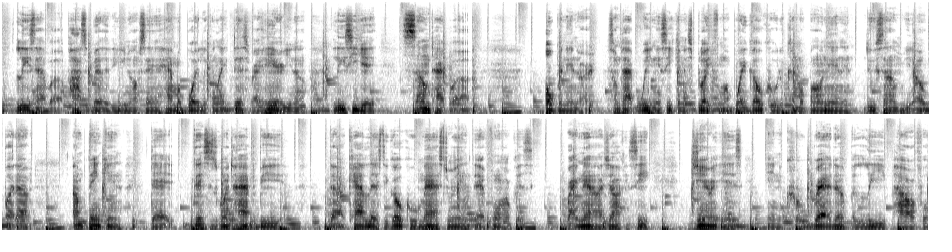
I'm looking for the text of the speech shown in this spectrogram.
at least have a possibility, you know what I'm saying? Have my boy looking like this right here, you know, at least he get some type of uh, opening or some type of weakness he can exploit for my boy Goku to come up on in and do something, you know, but uh, I'm thinking that this is going to have to be the catalyst to Goku mastering that form because right now, as y'all can see, Jiren is incredibly powerful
